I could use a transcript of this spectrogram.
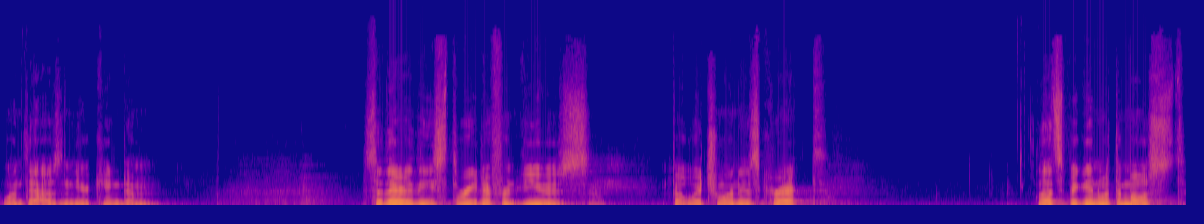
1,000 year kingdom. So there are these three different views, but which one is correct? Let's begin with the most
